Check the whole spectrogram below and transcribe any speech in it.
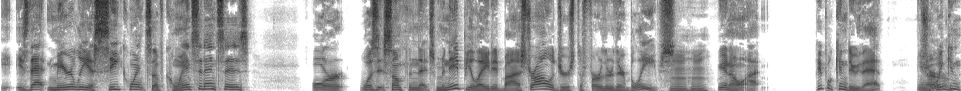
is that merely a sequence of coincidences, or was it something that's manipulated by astrologers to further their beliefs? hmm You know, I, people can do that. You know, we can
